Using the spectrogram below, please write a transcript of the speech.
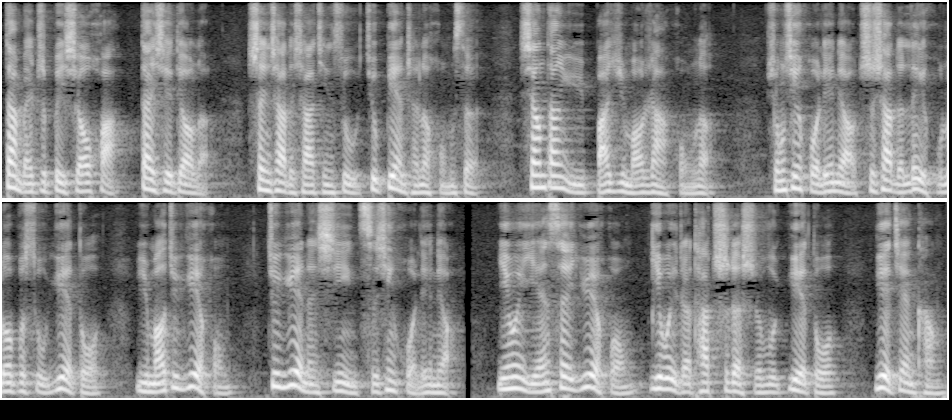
蛋白质被消化代谢掉了，剩下的虾青素就变成了红色，相当于把羽毛染红了。雄性火烈鸟吃下的类胡萝卜素越多，羽毛就越红，就越能吸引雌性火烈鸟。因为颜色越红，意味着它吃的食物越多，越健康。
